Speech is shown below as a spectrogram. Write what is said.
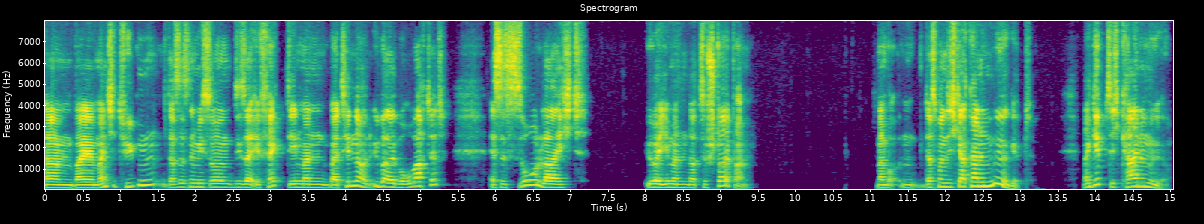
Ähm, weil manche Typen, das ist nämlich so dieser Effekt, den man bei Tinder und überall beobachtet. Es ist so leicht, über jemanden da zu stolpern. Man, dass man sich gar keine Mühe gibt. Man gibt sich keine Mühe.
